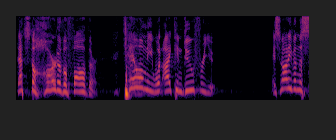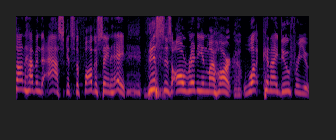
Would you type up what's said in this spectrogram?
That's the heart of a father. Tell me what I can do for you. It's not even the son having to ask, it's the father saying, Hey, this is already in my heart. What can I do for you?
